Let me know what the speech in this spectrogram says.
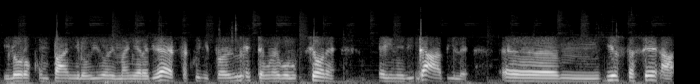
i loro compagni lo vivono in maniera diversa, quindi probabilmente un'evoluzione è inevitabile. Eh, io stasera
